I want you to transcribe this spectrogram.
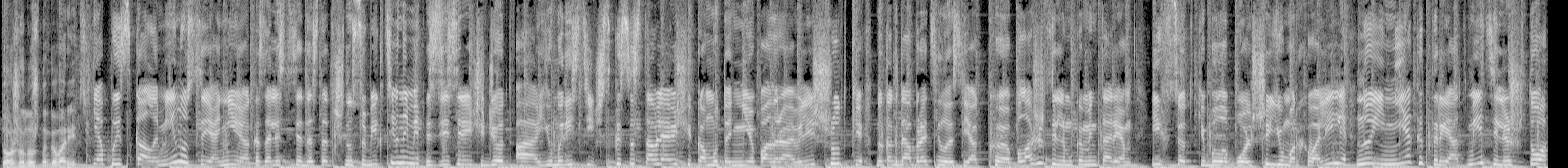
тоже нужно говорить. Я поискала минусы, и они оказались все достаточно субъективными. Здесь речь идет о юмористической составляющей, кому-то не понравились шутки, но когда обратилась я к положительным комментариям, их все-таки было больше, юмор хвалили, ну и некоторые отметили, что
